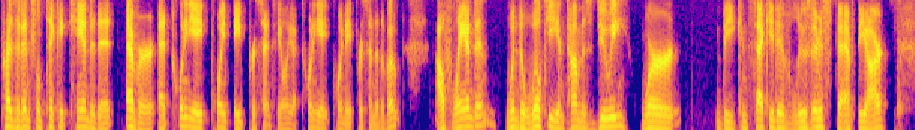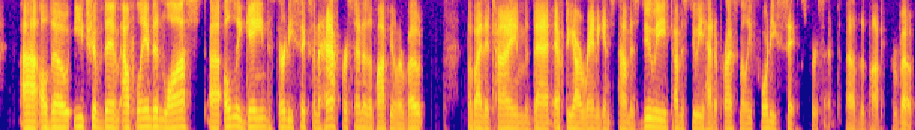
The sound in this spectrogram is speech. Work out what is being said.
presidential ticket candidate ever at 28.8%. He only got 28.8% of the vote. Alf Landon, Wendell Willkie, and Thomas Dewey were the consecutive losers to FDR. Uh, although each of them, Alf Landon lost, uh, only gained 36.5% of the popular vote. But by the time that FDR ran against Thomas Dewey, Thomas Dewey had approximately 46% of the popular vote,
